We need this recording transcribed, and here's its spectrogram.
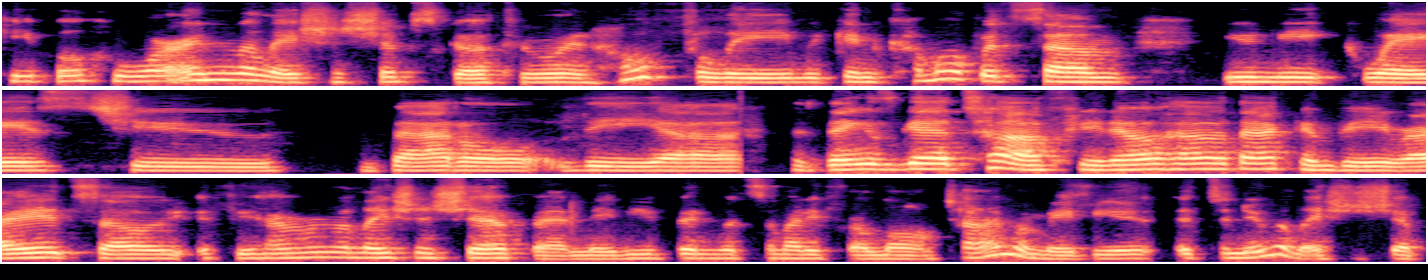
people who are in relationships go through, and hopefully we can come up with some unique ways to battle the uh, things get tough you know how that can be right? So if you have a relationship and maybe you've been with somebody for a long time or maybe it's a new relationship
